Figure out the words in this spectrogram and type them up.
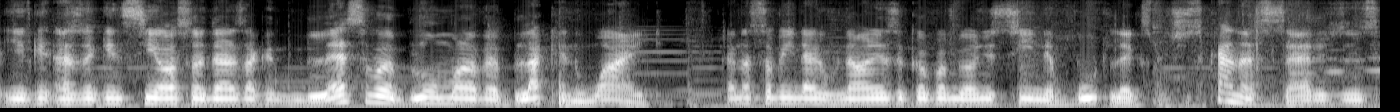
You can, as you can see, also there's like less of a blue, more of a black and white kind of something that nowadays I could probably only see in the bootlegs, which is kind of sad, since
